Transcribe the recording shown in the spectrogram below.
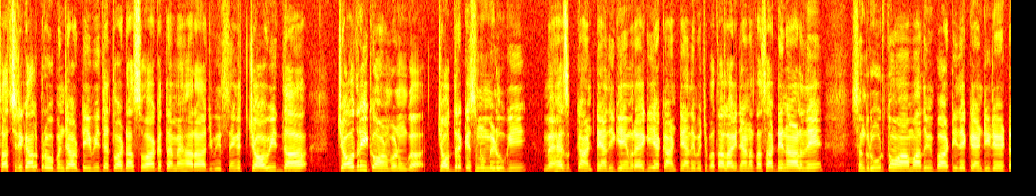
ਸਤਿ ਸ਼੍ਰੀ ਅਕਾਲ ਪ੍ਰੋ ਪੰਜਾਬ ਟੀਵੀ ਤੇ ਤੁਹਾਡਾ ਸਵਾਗਤ ਹੈ। ਮੈਂ ਹਾਂ ਰਾਜਵੀਰ ਸਿੰਘ। 24 ਦਾ ਚੌਧਰੀ ਕੌਣ ਬਣੂਗਾ? ਚੌਧਰ ਕਿਸ ਨੂੰ ਮਿਲੂਗੀ? ਮਹਿਜ਼ ਘੰਟਿਆਂ ਦੀ ਗੇਮ ਰਹਿ ਗਈ ਆ ਘੰਟਿਆਂ ਦੇ ਵਿੱਚ ਪਤਾ ਲੱਗ ਜਾਣਾ ਤਾਂ ਸਾਡੇ ਨਾਲ ਨੇ ਸੰਗਰੂਰ ਤੋਂ ਆਮ ਆਦਮੀ ਪਾਰਟੀ ਦੇ ਕੈਂਡੀਡੇਟ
